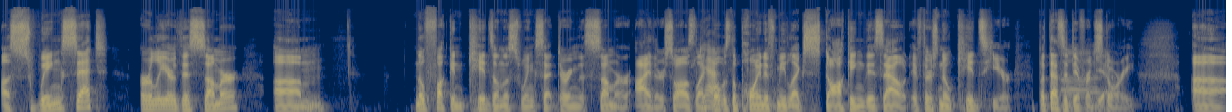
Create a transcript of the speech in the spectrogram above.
a swing set earlier this summer. Um, no fucking kids on the swing set during the summer either. So I was like, Yeah. what was the point of me like stalking this out if there's no kids here? But that's a different Uh, Yeah. story. Uh,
